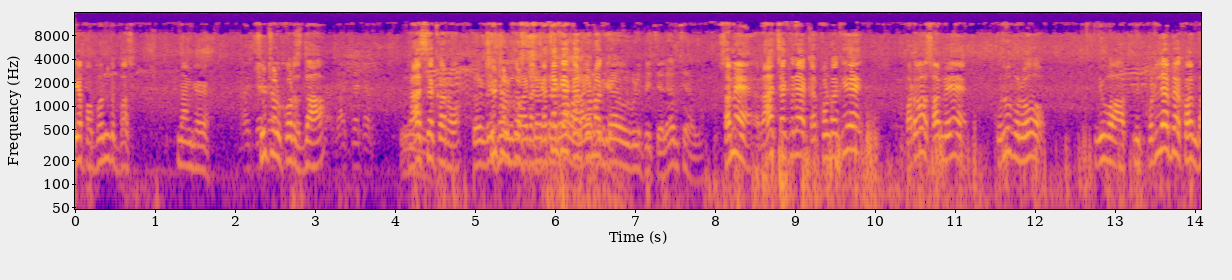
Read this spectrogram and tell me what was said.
ಈಯಪ್ಪ ಬಂದು ಬಸ್ ನಮಗೆ ಸೀಟ್ಗಳು ಕೊಡಿಸ್ದ? ರಾಜಶೇಖರು ಸೀಟ್ಗಳು ಕೊಡಿಸ್ದ? ಜೊತೆಗೆ ಕರ್ಕೊಂಡೋಗಿ. ಸ್ವಾಮಿ ರಾಜಶೇಖರೇ ಕರ್ಕೊಂಡೋಗಿ ಬಡವ ಸ್ವಾಮಿ ಕುರುಬರು ನೀವು ಆತನಿಗೆ ಕೊಡಲೇಬೇಕು ಅಂದ.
